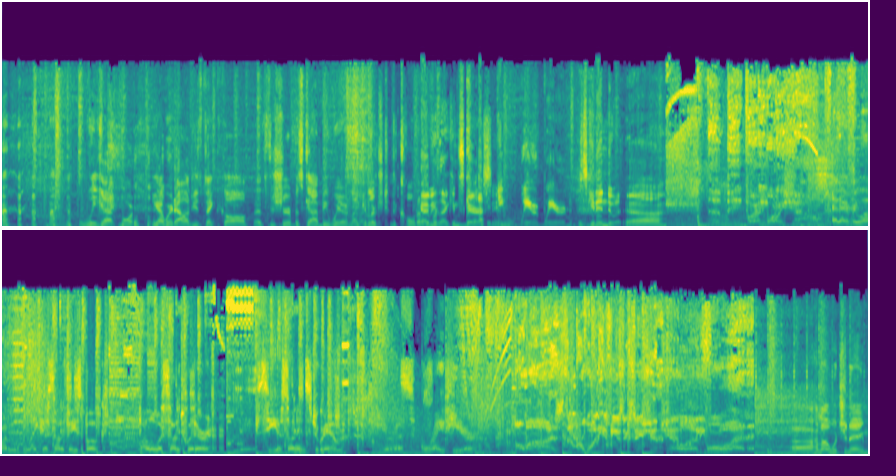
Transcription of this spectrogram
We got more. You got weird allergies. Take the call. That's for sure. But it's got to be weird. Like allergic to the cold. Gotta be like embarrassing. It's gotta be weird, weird. Let's get into it. The Big Party Morning Show. Hello, everyone. Like us on Facebook. Follow us on Twitter. See us on Instagram. Hear us right here. Omaha's number one hit music station, Channel 941. Uh, hello. What's your name?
